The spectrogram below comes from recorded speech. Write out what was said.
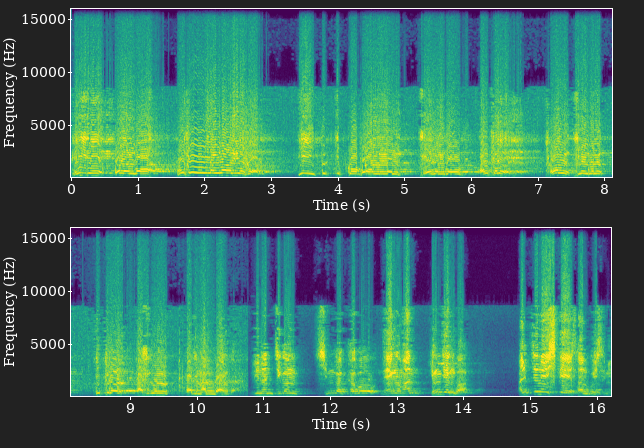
내일의 고향과 고세의 영광을 위해서 이 뜻깊고 보람있는 재건가업 관철에 총진군 있기를 다시금 다짐하는 바입니다. 우리는 지금 심각하고 냉엄한 경쟁과 발전의 시대에 살고 있으며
